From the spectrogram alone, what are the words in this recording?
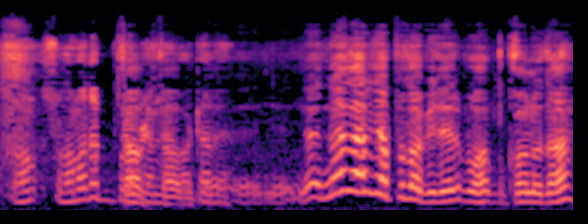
Sulam- sulamada bir Tabii, problemler var tabii. Ne, neler yapılabilir bu, bu konuda?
